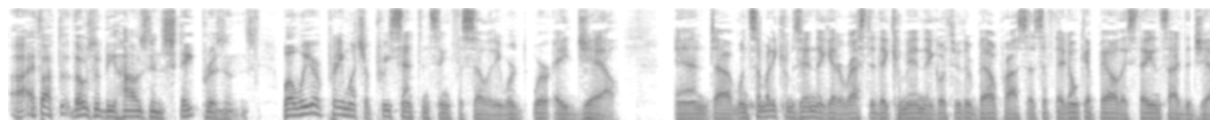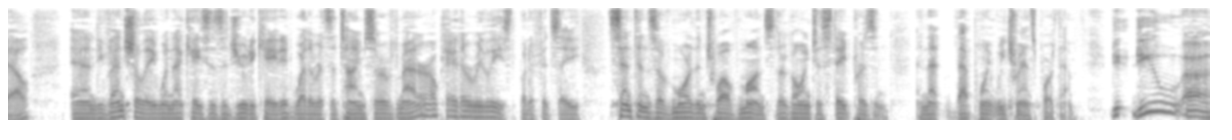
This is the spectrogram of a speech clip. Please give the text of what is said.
Uh, I thought th- those would be housed in state prisons. Well, we are pretty much a pre-sentencing facility. We're we're a jail, and uh, when somebody comes in, they get arrested. They come in, they go through their bail process. If they don't get bail, they stay inside the jail, and eventually, when that case is adjudicated, whether it's a time served matter, okay, they're released. But if it's a sentence of more than twelve months, they're going to state prison, and at that point, we transport them. Do, do you? Uh,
